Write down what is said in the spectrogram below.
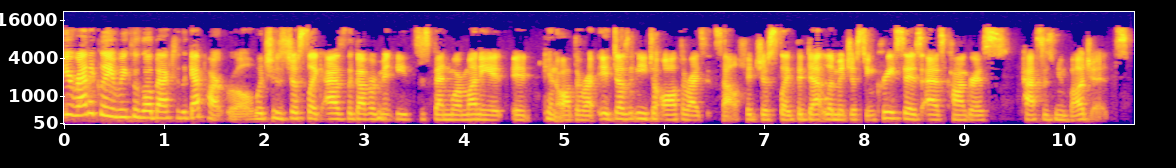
Theoretically, we could go back to the Gephardt rule, which is just like as the government needs to spend more money, it, it can authorize, it doesn't need to authorize itself. It just like the debt limit just increases as Congress passes new budgets.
